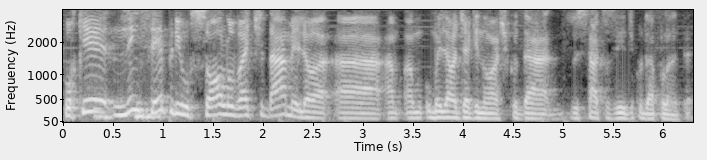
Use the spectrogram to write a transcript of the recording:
Porque sim, nem sempre o solo vai te dar melhor, a, a, a, o melhor diagnóstico da, do status hídrico da planta.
